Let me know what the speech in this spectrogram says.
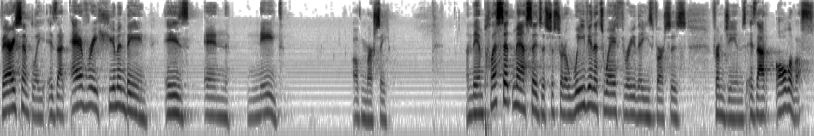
very simply, is that every human being is in need of mercy. And the implicit message that's just sort of weaving its way through these verses from James is that all of us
